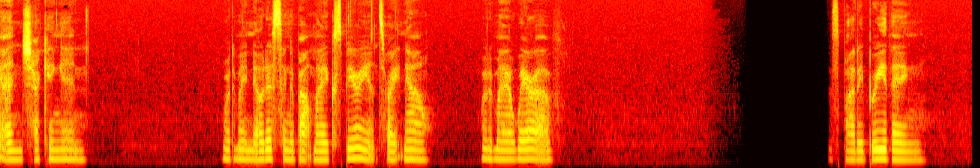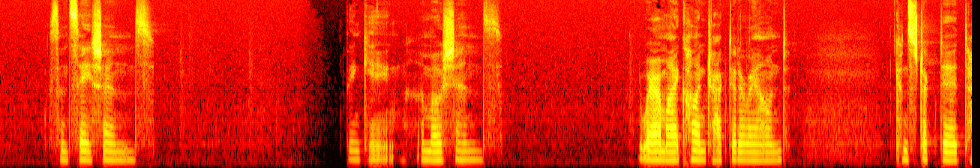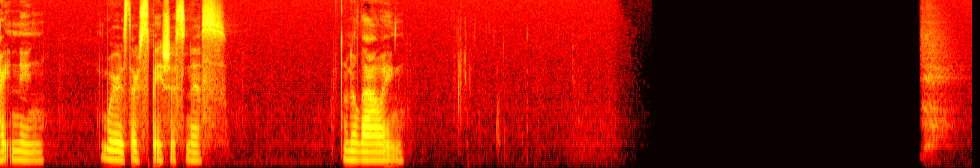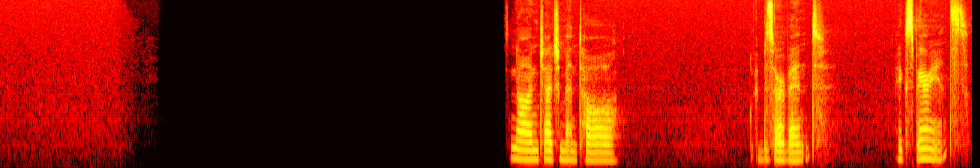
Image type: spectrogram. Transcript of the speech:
Again, checking in. What am I noticing about my experience right now? What am I aware of? This body breathing, sensations, thinking, emotions. Where am I contracted around? Constricted, tightening? Where is there spaciousness? And allowing non judgmental, observant experience.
